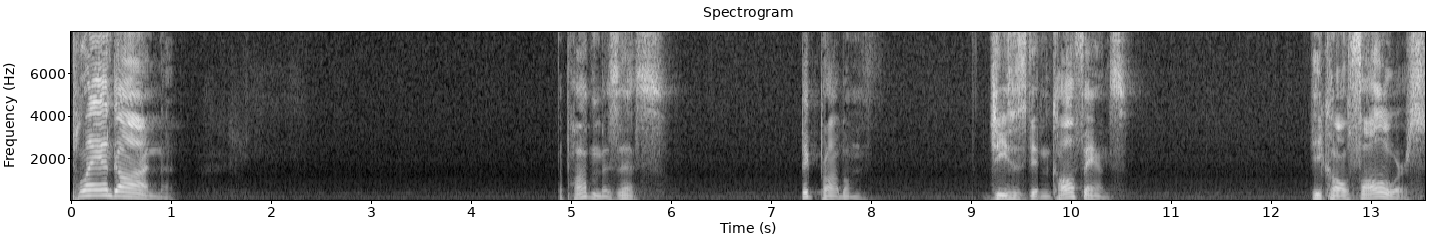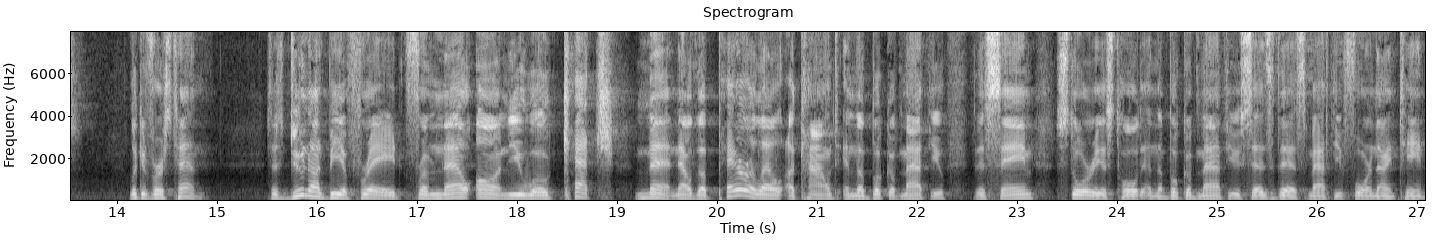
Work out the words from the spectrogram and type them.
planned on. The problem is this big problem. Jesus didn't call fans, he called followers. Look at verse 10. It says, Do not be afraid. From now on, you will catch men. Now, the parallel account in the book of Matthew, the same story is told in the book of Matthew, says this Matthew 4 19,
